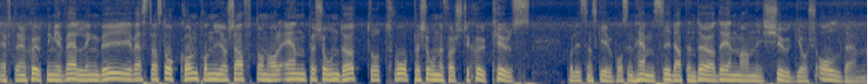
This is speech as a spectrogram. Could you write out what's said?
Efter en skjutning i Vällingby i västra Stockholm på nyårsafton har en person dött och två personer förts till sjukhus. Polisen skriver på sin hemsida att den döde är en man i 20-årsåldern.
